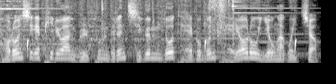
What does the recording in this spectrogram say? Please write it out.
결혼식에 필요한 물품들은 지금도 대부분 대여로 이용하고 있죠.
